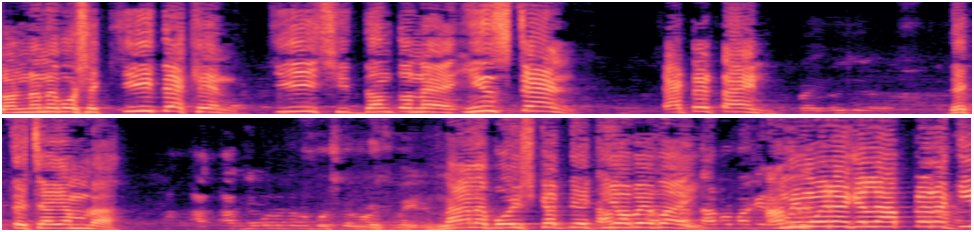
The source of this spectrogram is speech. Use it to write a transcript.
লন্ডনে বসে কি দেখেন, কি সিদ্ধান্ত নেয় ইনস্ট্যান্ট অ্যাট এ টাইম দেখতে চাই আমরা। না না বহিষ্কার দিয়ে কি হবে ভাই? আমি মরে গেলে আপনারা কি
